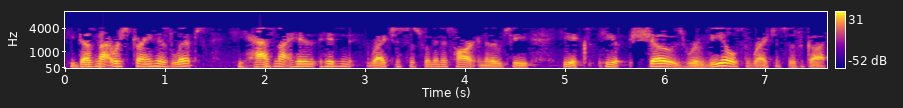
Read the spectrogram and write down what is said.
He does not restrain his lips. He has not hidden righteousness within his heart. In other words, he, he, he shows, reveals the righteousness of God.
